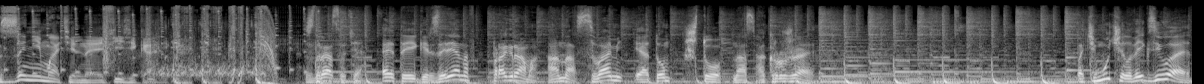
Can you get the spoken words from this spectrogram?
Занимательная физика. Здравствуйте, это Игорь Зырянов, программа о нас с вами и о том, что нас окружает. Почему человек зевает?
